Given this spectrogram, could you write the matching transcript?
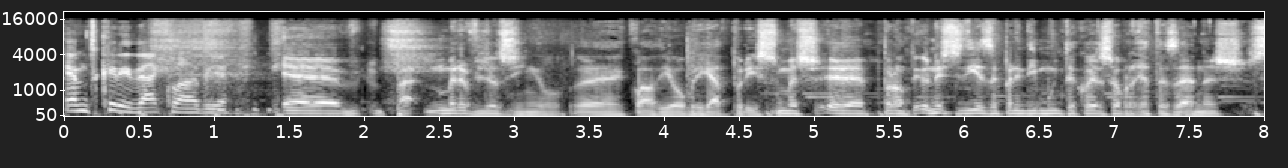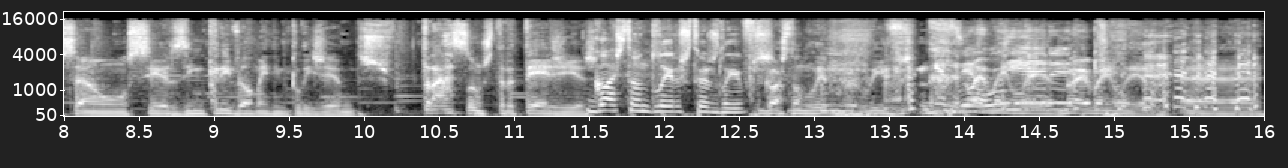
É muito querida a Cláudia. É, pá, maravilhoso jingle, eh, Cláudia, obrigado por isso. Mas eh, pronto, eu nestes dias aprendi muita coisa sobre ratazanas. São seres incrivelmente inteligentes, traçam estratégias. Gostam de ler os teus livros? Gostam de ler meus livros. Não, dizer, não é bem ler. ler, não é bem ler. Eh,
